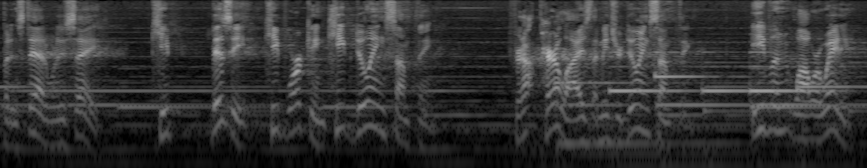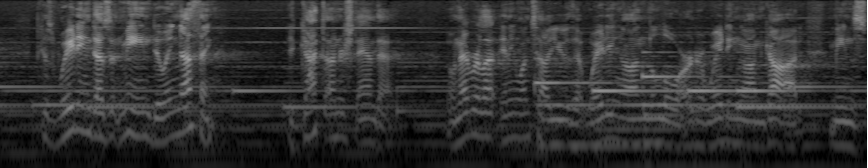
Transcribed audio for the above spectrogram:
But instead, what did he say? Keep busy, keep working, keep doing something. If you're not paralyzed, that means you're doing something, even while we're waiting. Because waiting doesn't mean doing nothing. You've got to understand that. Don't ever let anyone tell you that waiting on the Lord or waiting on God means,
